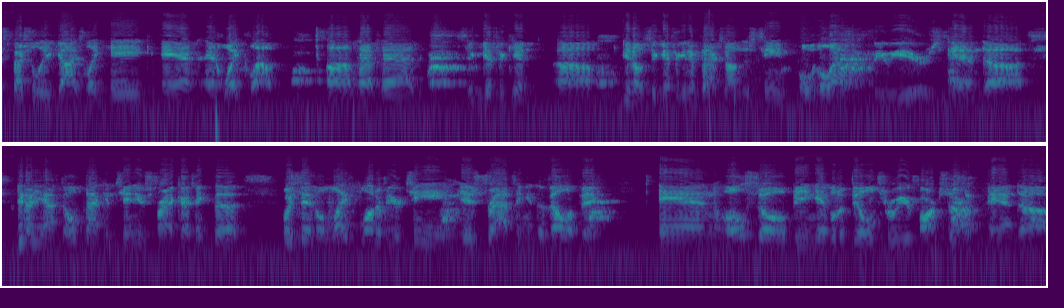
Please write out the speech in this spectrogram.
especially guys like Hague and and Whitecloud um, have had significant um, you know significant impacts on this team over the last few years, and uh, you know you have to hope that continues, Frank. I think the we say the lifeblood of your team is drafting and developing, and also being able to build through your farm system. And uh,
